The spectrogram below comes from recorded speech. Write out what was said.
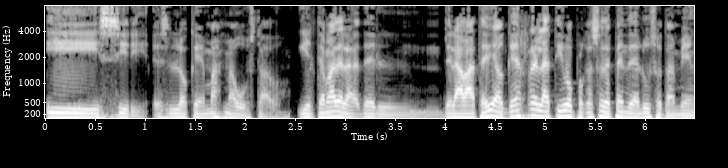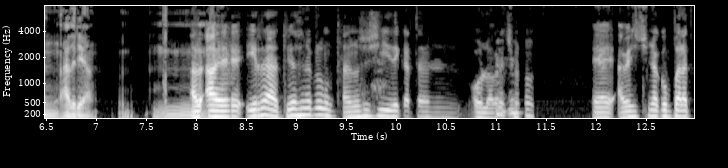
y Siri es lo que más me ha gustado. Y el tema de la, del, de la batería, aunque es relativo porque eso depende del uso también, Adrián. A, a, Irra, te voy a hacer una pregunta, no sé si de carta o lo habrás hecho o no. Eh, ¿Habéis hecho una comparativa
